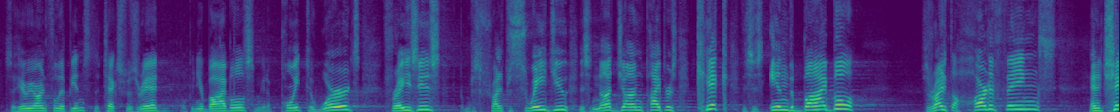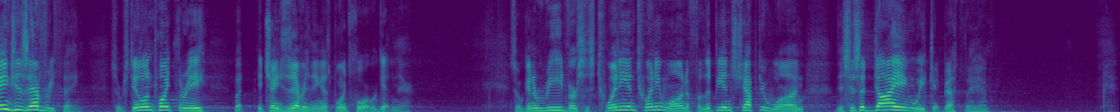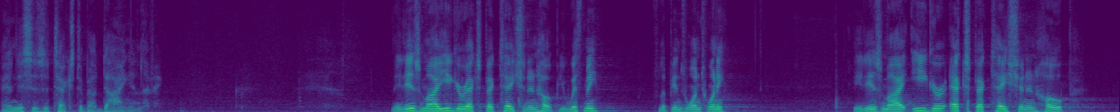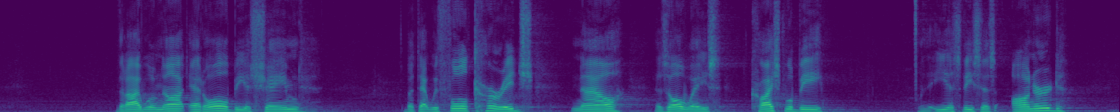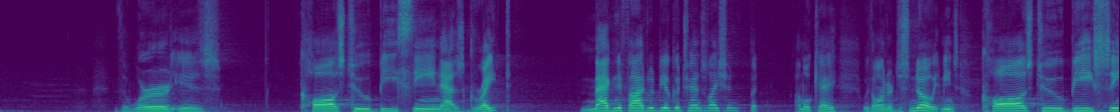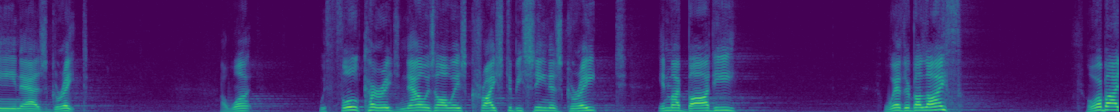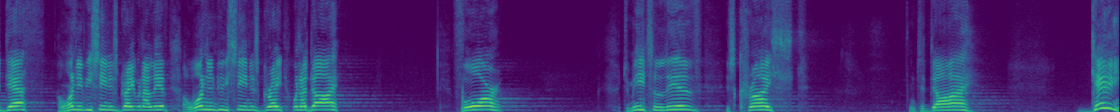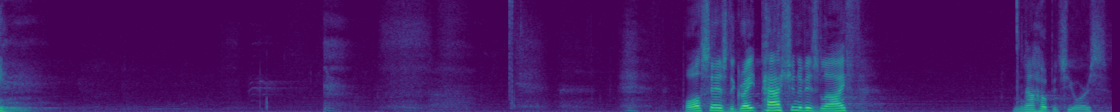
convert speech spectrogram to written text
So here we are in Philippians. The text was read. Open your Bibles. I'm going to point to words, phrases, I'm just trying to persuade you. This is not John Piper's kick. This is in the Bible. It's right at the heart of things, and it changes everything. So we're still on point three but it changes everything. That's point four. We're getting there. So we're going to read verses 20 and 21 of Philippians chapter 1. This is a dying week at Bethlehem. And this is a text about dying and living. It is my eager expectation and hope. You with me? Philippians 1:20. It is my eager expectation and hope that I will not at all be ashamed but that with full courage, now, as always, Christ will be, the ESV says, honored. The word is caused to be seen as great. Magnified would be a good translation, but I'm okay with honor. Just know it means cause to be seen as great. I want with full courage, now as always, Christ to be seen as great in my body, whether by life or by death. I want him to be seen as great when I live. I want him to be seen as great when I die. For to me to live is Christ, and to die, gain. Paul says the great passion of his life, and I hope it's yours.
